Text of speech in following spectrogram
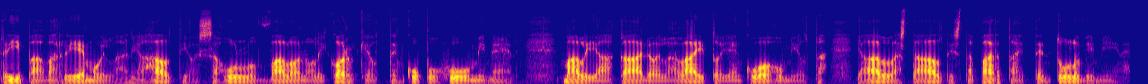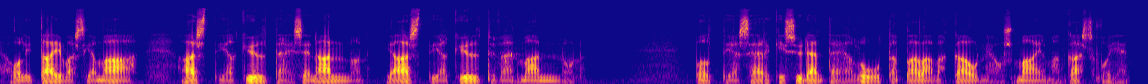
Riipaavan riemuillaan ja haltioissa hullun valon oli korkeutten kupu huumineen, maljaa kaadoilla laitojen kuohumilta ja allasta altista partaitten tulvimiin oli taivas ja maa, astia kyltäisen annon ja astia kyltyvän mannun. Polttia särki sydäntä ja luuta palava kauneus maailman kasvojen.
